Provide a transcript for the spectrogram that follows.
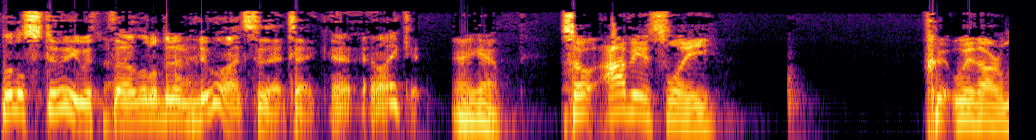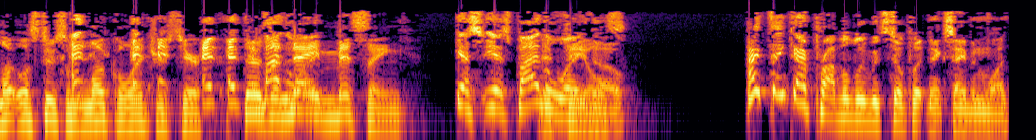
Little Stewie with a little bit of nuance to that take. I, I like it. There you go. So obviously, with our lo- let's do some local interest here. and- and There's a name way- missing. Yes, yes. By the way, feels. though, I think I probably would still put Nick Saban one.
